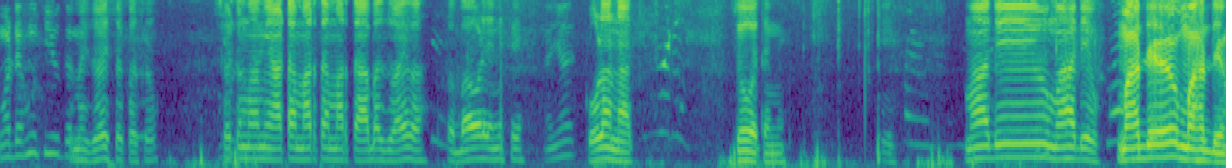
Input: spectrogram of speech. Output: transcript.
મોઢે શું થયું તમે જોઈ શકો છો. છઠમાં અમે આટા મારતા મારતા આ બાજુ આવ્યા. તો બાવળે નીચે ભોળાનાથ જોવો તમે. મહાદેવ મહાદેવ. મહાદેવ મહાદેવ.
